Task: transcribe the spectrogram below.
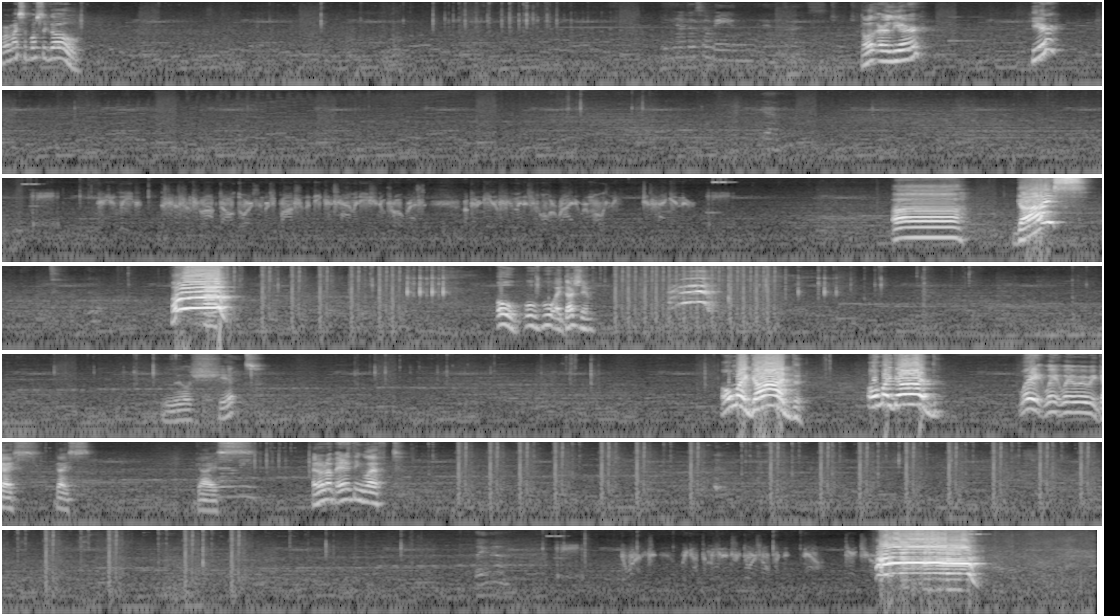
Where am I supposed to go? Yun yata sa main entrance. The one earlier? Here? In response to the decontamination in progress. We're gonna need a few minutes to override it remotely. Just hang in there. Uh, guys? Ah! Oh, oh, oh, I dodged him. Little shit. Oh my god! Oh my god! Wait, wait, wait, wait, wait, guys. Guys. Guys. I don't have anything left.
